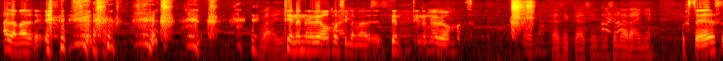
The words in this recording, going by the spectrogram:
a la madre, Vaya. tiene nueve ojos y la madre, tiene, tiene nueve ojos. Bueno, Casi, casi. Es una araña. ¿Ustedes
